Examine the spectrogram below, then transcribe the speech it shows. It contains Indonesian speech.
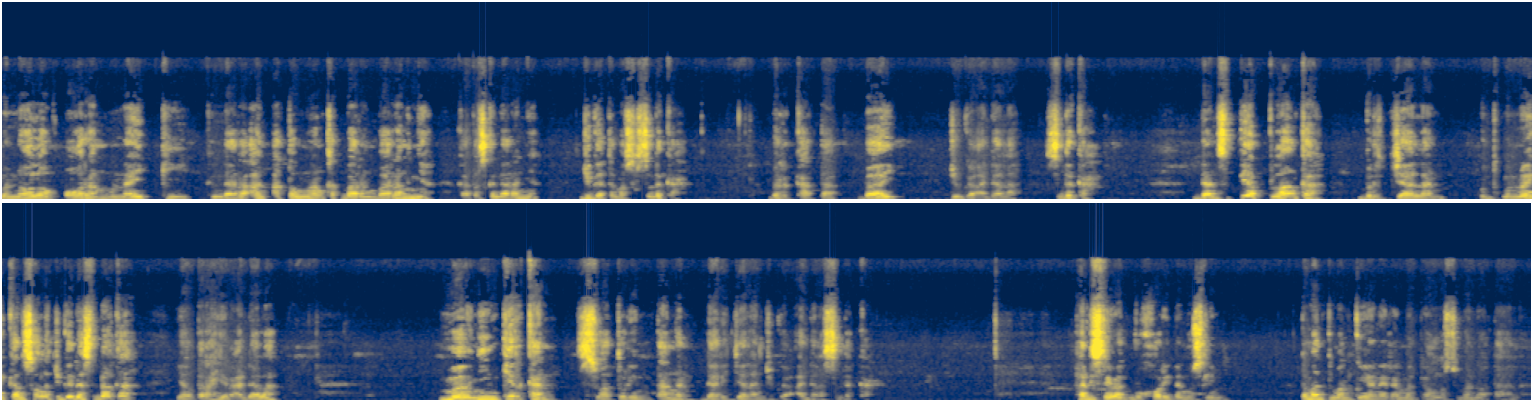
Menolong orang menaiki kendaraan atau mengangkat barang-barangnya ke atas kendaraannya juga termasuk sedekah. Berkata baik juga adalah sedekah. Dan setiap langkah berjalan untuk menunaikan sholat juga ada sedekah. Yang terakhir adalah menyingkirkan suatu rintangan dari jalan juga adalah sedekah. Hadis riwayat Bukhari dan Muslim. Teman-temanku yang dirahmati Allah Subhanahu wa taala.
